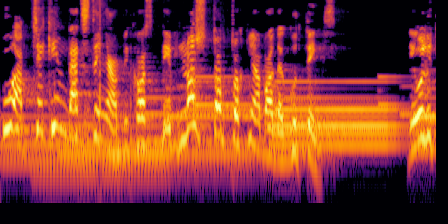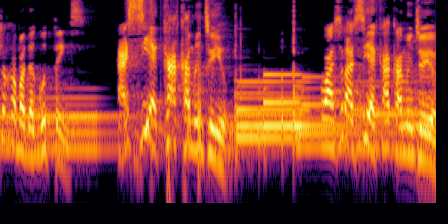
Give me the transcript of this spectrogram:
who have taken that thing out because they've not stopped talking about the good things. They only talk about the good things. I see a car coming to you. Or I said, I see a car coming to you.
